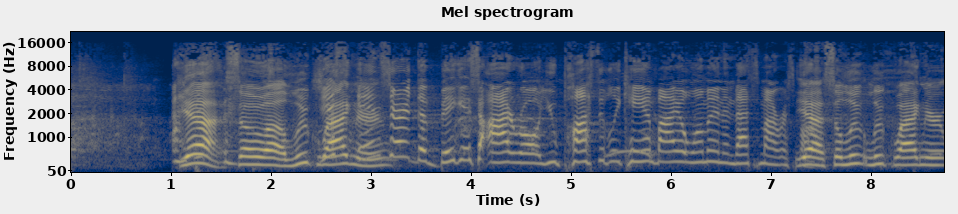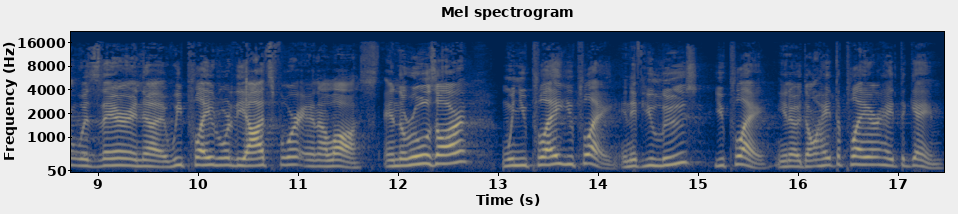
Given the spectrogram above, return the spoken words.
Yeah, so uh, Luke Just Wagner. insert the biggest eye roll you possibly can by a woman, and that's my response. Yeah, so Luke, Luke Wagner was there, and uh, we played what are the odds for it, and I lost. And the rules are when you play, you play. And if you lose, you play. You know, don't hate the player, hate the game.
